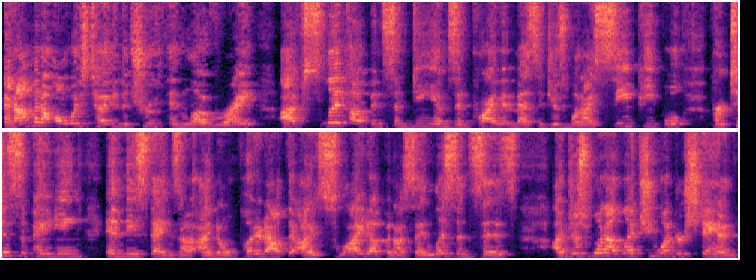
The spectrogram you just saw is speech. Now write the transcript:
and i'm going to always tell you the truth in love right? I've slid up in some dms and private messages when i see people participating in these things. I, I don't put it out there. I slide up and i say listen sis i just want to let you understand.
